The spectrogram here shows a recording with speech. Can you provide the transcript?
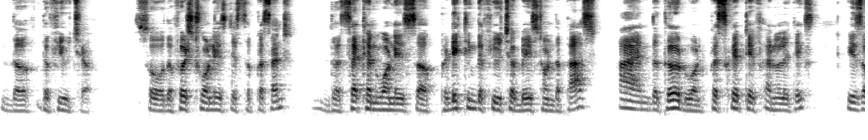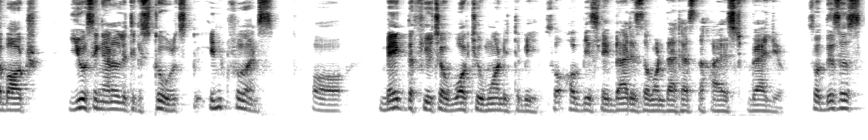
the, the future? So the first one is just the present. The second one is uh, predicting the future based on the past. And the third one, prescriptive analytics, is about using analytics tools to influence or make the future what you want it to be. So obviously that is the one that has the highest value. So this is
